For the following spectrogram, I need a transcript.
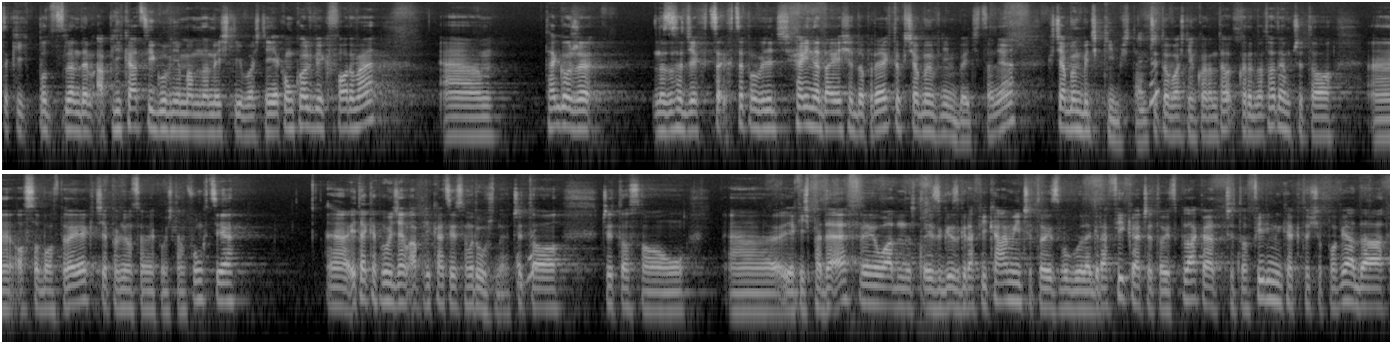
takich pod względem aplikacji głównie mam na myśli właśnie jakąkolwiek formę em, tego, że na zasadzie chcę, chcę powiedzieć, hej, nadaję się do projektu, chciałbym w nim być, co nie? Chciałbym być kimś tam, czy to właśnie koordynato- koordynatorem, czy to e, osobą w projekcie, pełniącą jakąś tam funkcję. E, I tak jak powiedziałem, aplikacje są różne. Czy to, czy to są e, jakieś PDF-y ładne tutaj z, z grafikami, czy to jest w ogóle grafika, czy to jest plakat, czy to filmik, jak ktoś opowiada.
